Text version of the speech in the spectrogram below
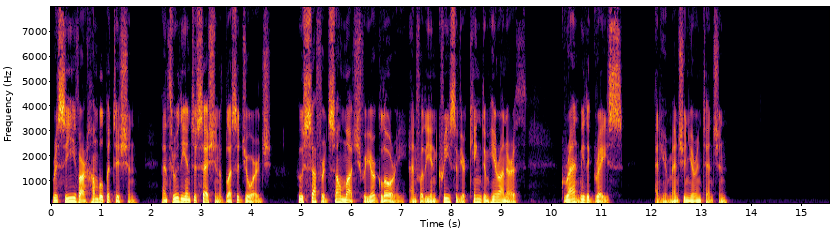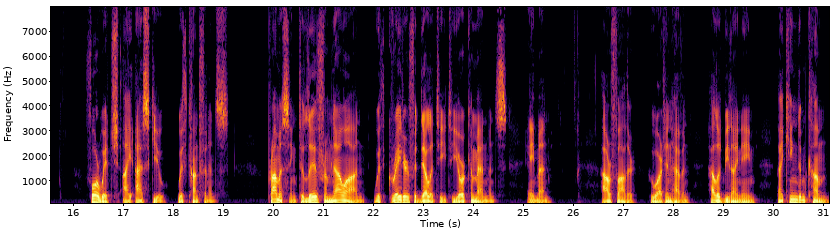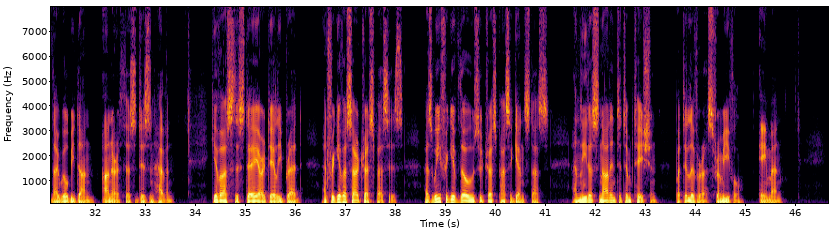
Receive our humble petition, and through the intercession of Blessed George, who suffered so much for your glory and for the increase of your kingdom here on earth, grant me the grace, and here mention your intention, for which I ask you with confidence, promising to live from now on with greater fidelity to your commandments. Amen. Our Father, who art in heaven, hallowed be thy name. Thy kingdom come, thy will be done, on earth as it is in heaven. Give us this day our daily bread, and forgive us our trespasses, as we forgive those who trespass against us. And lead us not into temptation, but deliver us from evil. Amen.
